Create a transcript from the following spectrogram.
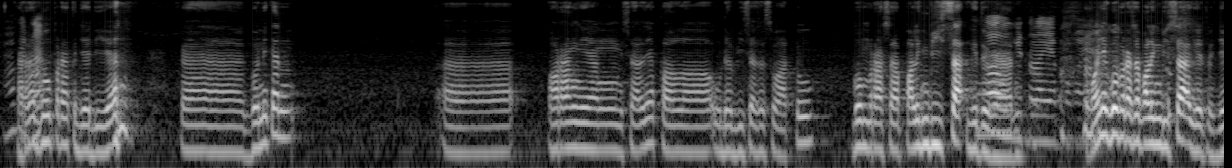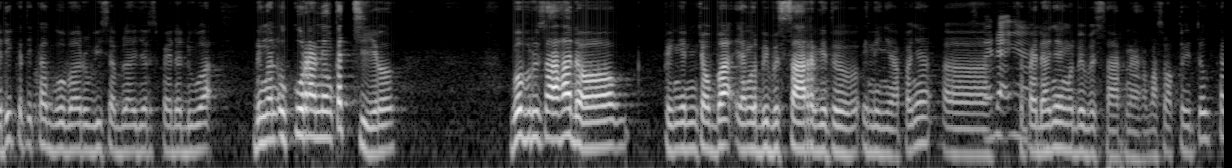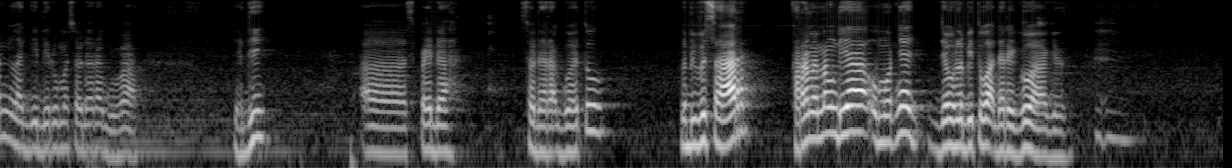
Karena gue pernah kejadian, gue ini kan eh, orang yang misalnya kalau udah bisa sesuatu, gue merasa paling bisa gitu wow kan. gitu lah ya pokoknya Pokoknya gue merasa paling bisa gitu. Jadi ketika gue baru bisa belajar sepeda dua dengan ukuran yang kecil, gue berusaha dong, pengen coba yang lebih besar gitu ininya apanya eh, Sepedanya. sepedanya yang lebih besar. Nah pas waktu itu kan lagi di rumah saudara gue, jadi eh, sepeda saudara gue tuh lebih besar karena memang dia umurnya jauh lebih tua dari gue gitu.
